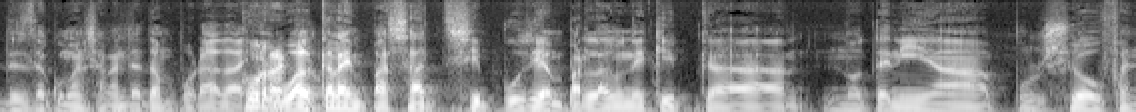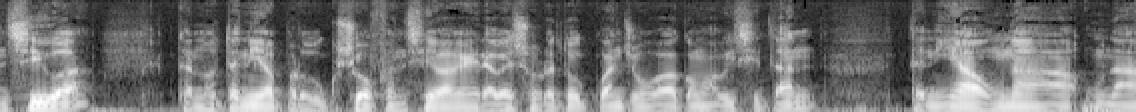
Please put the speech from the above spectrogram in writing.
des de començament de temporada. Correcte. Igual que l'any passat sí podíem parlar d'un equip que no tenia pulsió ofensiva, que no tenia producció ofensiva gairebé, sobretot quan jugava com a visitant, tenia una, una,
